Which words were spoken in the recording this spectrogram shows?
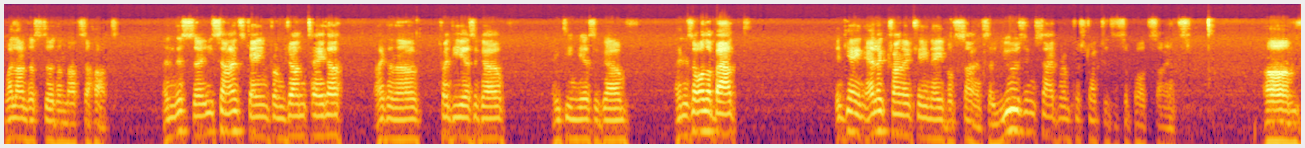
well understood and not so hot. And this uh, e-science came from John Taylor, I don't know, 20 years ago, 18 years ago. And it's all about, again, electronically enabled science. So using cyber infrastructure to support science. Um,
